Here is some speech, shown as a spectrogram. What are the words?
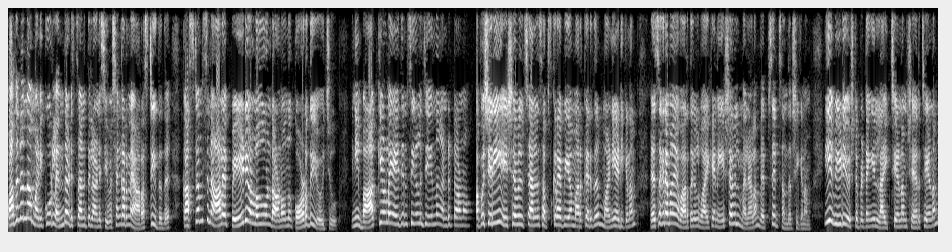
പതിനൊന്നാം മണിക്കൂറിൽ എന്തടിസ്ഥാനത്തിലാണ് ശിവശങ്കറിനെ അറസ്റ്റ് ചെയ്തത്? കസ്റ്റംസിന് ആളെ പേടിയുള്ളതുകൊണ്ടാണോ എന്ന് കോടതി ചോദിച്ചു. ഇനി ബാക്കിയുള്ള ഏജൻസികൾ ചെയ്യുന്ന കണ്ടിട്ടാണോ? അപ്പൊ ശരി ഏഷ്യാവിൽ ചാനൽ സബ്സ്ക്രൈബ് ചെയ്യാൻ മറക്കരുത് മണി അടിക്കണം. രസകരമായ വാർത്തകൾ വായിക്കാൻ ഏഷ്യാവിൽ മലയാളം വെബ്സൈറ്റ് സന്ദർശിക്കണം. ഈ വീഡിയോ ഇഷ്ടപ്പെട്ടെങ്കിൽ ലൈക്ക് ചെയ്യണം ഷെയർ ചെയ്യണം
